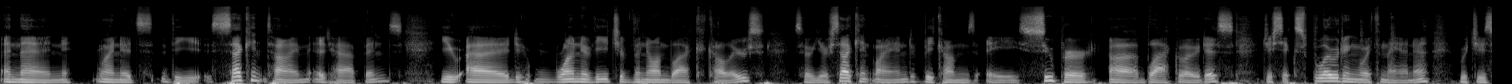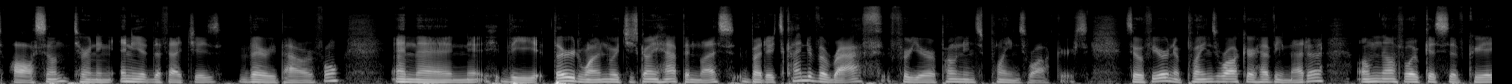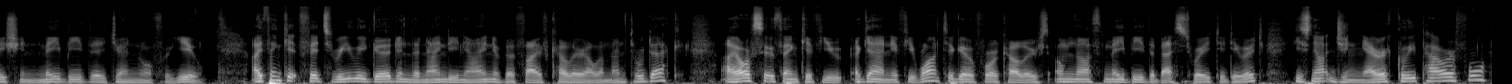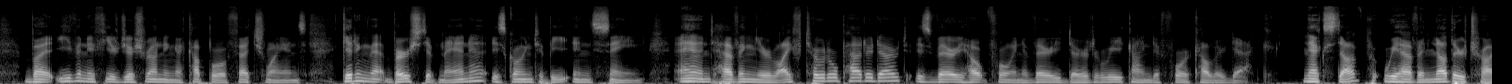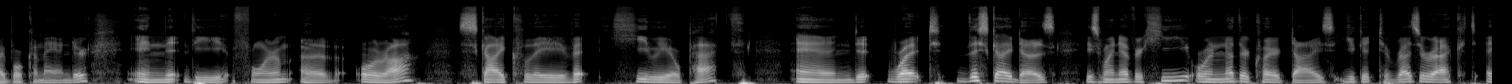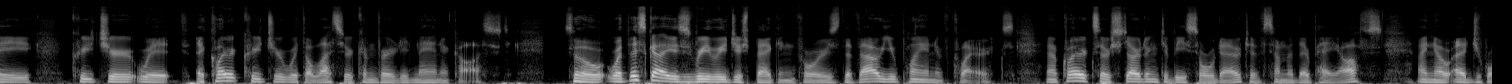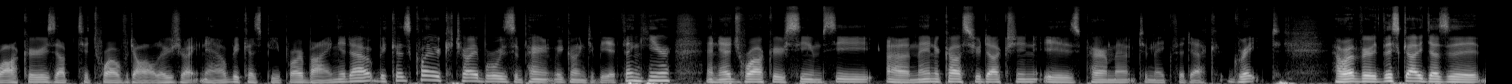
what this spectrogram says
And then when it's the second time it happens, you add one of each of the non black colors. So your second land becomes a super uh, Black Lotus, just exploding with mana, which is awesome, turning any of the fetches very powerful. And then the third one, which is going to happen less, but it's kind of a wrath for your opponent's planeswalkers. So if you're in a planeswalker heavy meta, Omnath Locus of Creation may be the general for you. I think it fits really good in the 99 of a 5 color elemental deck. I also think if you, again, if you want to go four colors, Omnath may be the best way to do it. He's not generically powerful, but even if you're just running a couple of fetch lands, getting that burst of mana is going to be insane. And having your life total padded out is very helpful in a very dirtily kind of four color deck. Next up, we have another tribal commander in the form of Orah, Skyclave Hierophant. And what this guy does is whenever he or another cleric dies, you get to resurrect a creature with a cleric creature with a lesser converted mana cost. So, what this guy is really just begging for is the value plan of clerics. Now, clerics are starting to be sold out of some of their payoffs. I know Edgewalker is up to $12 right now because people are buying it out because cleric tribal is apparently going to be a thing here, and Edgewalker's CMC uh, mana cost reduction is paramount to make the deck great. However, this guy does a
